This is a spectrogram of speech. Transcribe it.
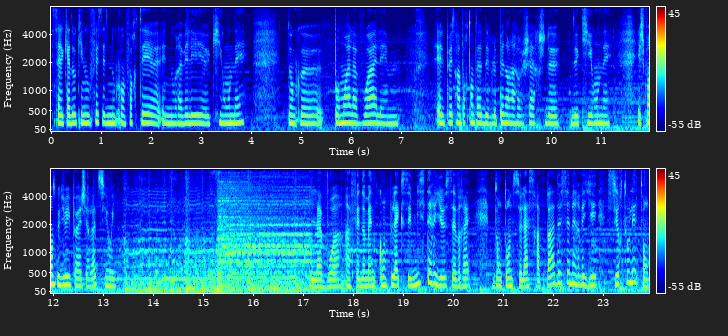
c'est le cadeau qu'il nous fait, c'est de nous conforter et de nous révéler qui on est. Donc pour moi, la voix, elle est elle peut être importante à développer dans la recherche de, de qui on est. Et je pense que Dieu, il peut agir là-dessus, oui. La voix, un phénomène complexe et mystérieux, c'est vrai, dont on ne se lassera pas de s'émerveiller sur tous les tons.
